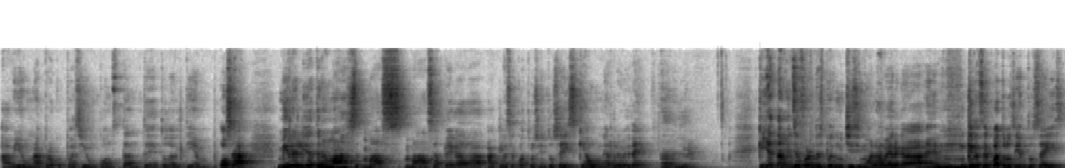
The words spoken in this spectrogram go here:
había una preocupación constante todo el tiempo. O sea, mi realidad era más, más, más apegada a clase 406 que a un RBD. Ah, ya. Que ya también se fueron después muchísimo a la verga en clase 406.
